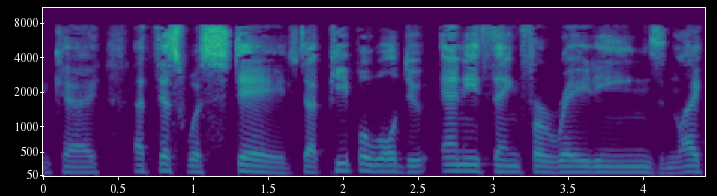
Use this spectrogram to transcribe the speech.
okay that this was staged that people will do anything for ratings and like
